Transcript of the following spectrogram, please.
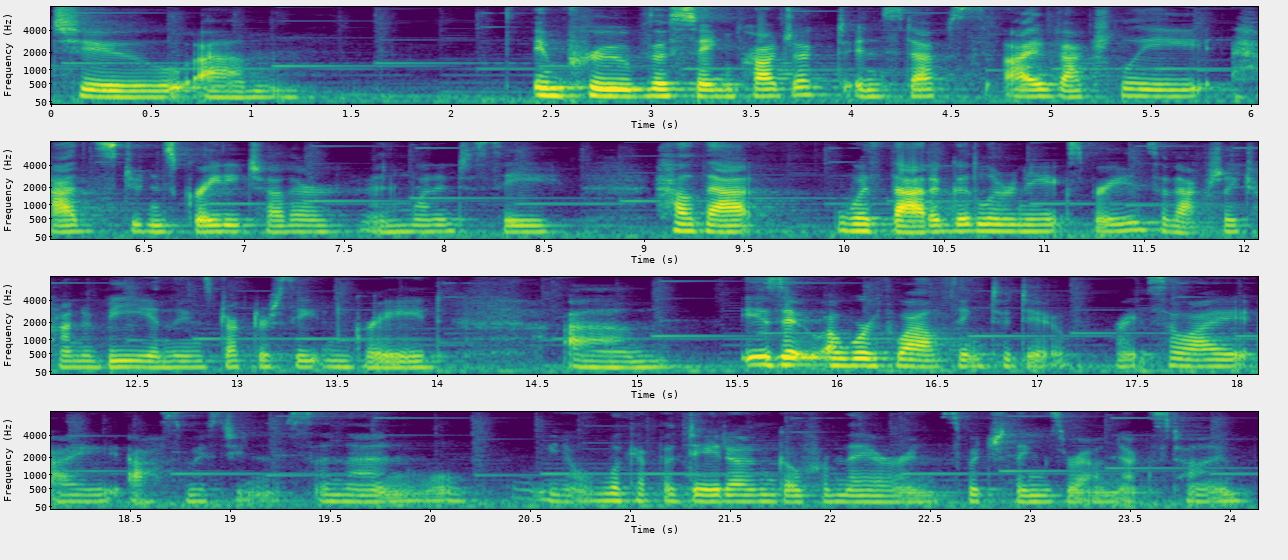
to um, improve the same project in steps. I've actually had students grade each other and wanted to see how that was that a good learning experience of actually trying to be in the instructor seat and grade um, is it a worthwhile thing to do, right? So I, I ask my students and then we'll you know, look at the data and go from there and switch things around next time.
